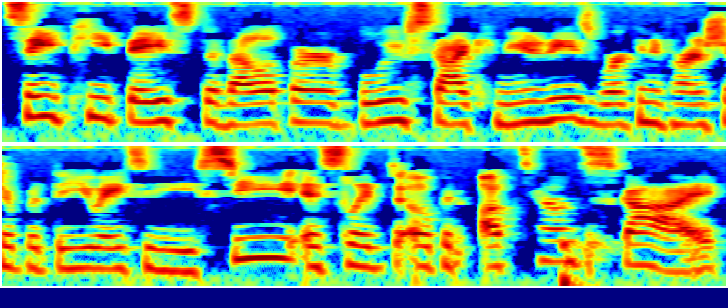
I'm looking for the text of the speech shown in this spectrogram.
St. Pete-based developer Blue Sky Communities, working in partnership with the UACDC, is slated to open Uptown Sky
